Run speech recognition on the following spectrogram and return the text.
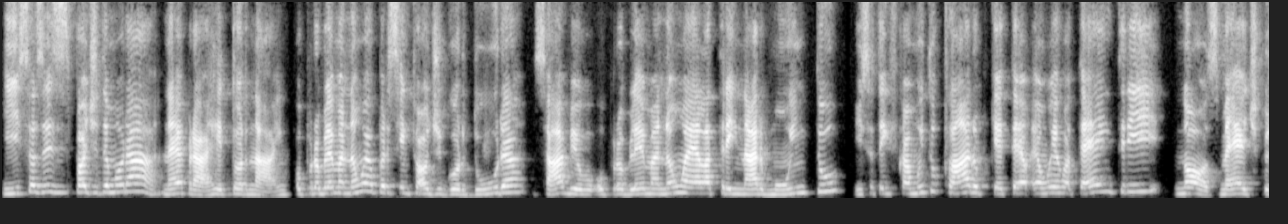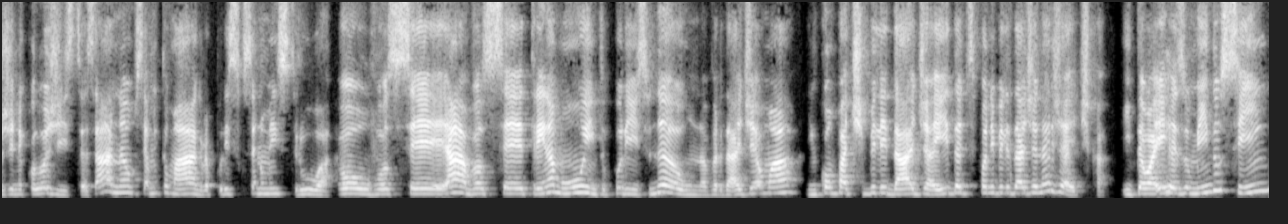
E isso às vezes pode demorar, né, para retornar. O problema não é o percentual de gordura, sabe? O, o, problema não é ela treinar muito. Isso tem que ficar muito claro, porque é um erro até entre nós, médicos, ginecologistas. Ah, não, você é muito magra, por isso que você não menstrua. Ou você, ah, você treina muito, por isso. Não, na verdade é uma incompatibilidade aí da disponibilidade energética. Então, aí, resumindo, sim,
